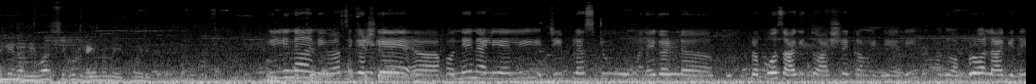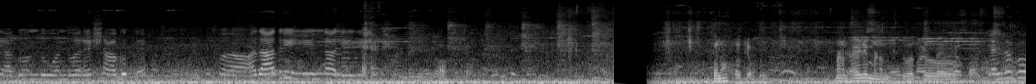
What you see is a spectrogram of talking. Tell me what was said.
ಇಲ್ಲಿನ ನಿವಾಸಿಗಳು ಏನನ್ನು ಇದು ಮಾಡಿದ್ದಾರೆ? ಇಲ್ಲಿನ ನಿವಾಸಿಗಳಿಗೆ ಹೊನ್ನೇನಹಳ್ಳಿಯಲ್ಲಿ ಜಿ ಪ್ಲಸ್ ಟು ಮನೆಗಳ ಪ್ರಪೋಸ್ ಆಗಿತ್ತು ಆಶ್ರಯ ಕಮಿಟಿಯಲ್ಲಿ. ಅದು ಅಪ್ರೂವಲ್ ಆಗಿದೆ. ಅದೊಂದು ಒಂದೂವರೆ ವರ್ಷ ಆಗುತ್ತೆ. ಅದಾದರೆ ಇಲ್ಲಿಂದ ಅಲ್ಲಿಗೆ. ಓಕೆನಾ ಓಕೆ ಮೇಡಮ್ ಹೇಳಿ ಮೇಡಮ್ ಇವತ್ತು ಎಲ್ರಿಗೂ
